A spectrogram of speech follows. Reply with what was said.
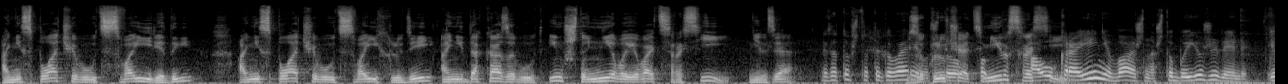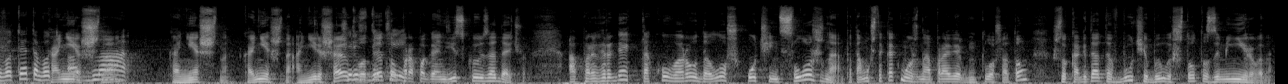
Они сплачивают свои ряды, они сплачивают своих людей, они доказывают им, что не воевать с Россией нельзя. Это то, что ты говорил. Заключать что мир с А Россией. Украине важно, чтобы ее жалели. И вот это вот Конечно. одна... Конечно, конечно, они решают Через вот эту детей. пропагандистскую задачу. Опровергать такого рода ложь очень сложно, потому что как можно опровергнуть ложь о том, что когда-то в Буче было что-то заминировано?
